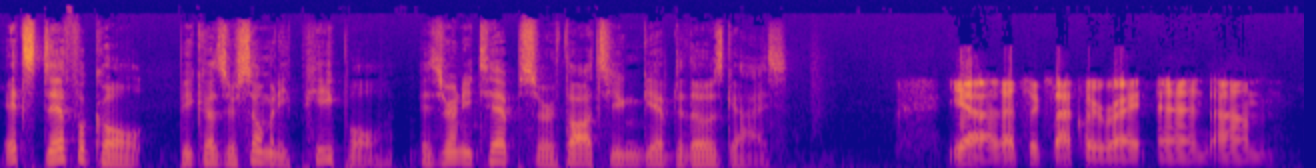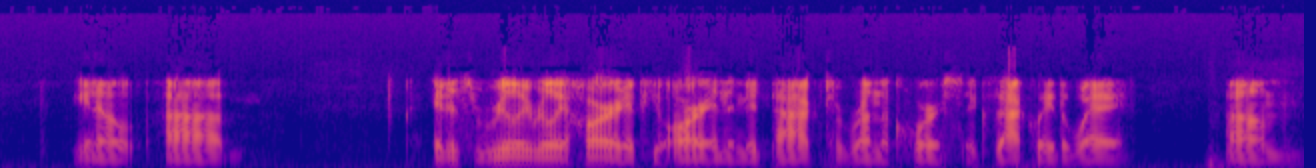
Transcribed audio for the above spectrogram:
it's difficult because there's so many people is there any tips or thoughts you can give to those guys yeah that's exactly right and um, you know uh, it is really really hard if you are in the mid pack to run the course exactly the way um,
